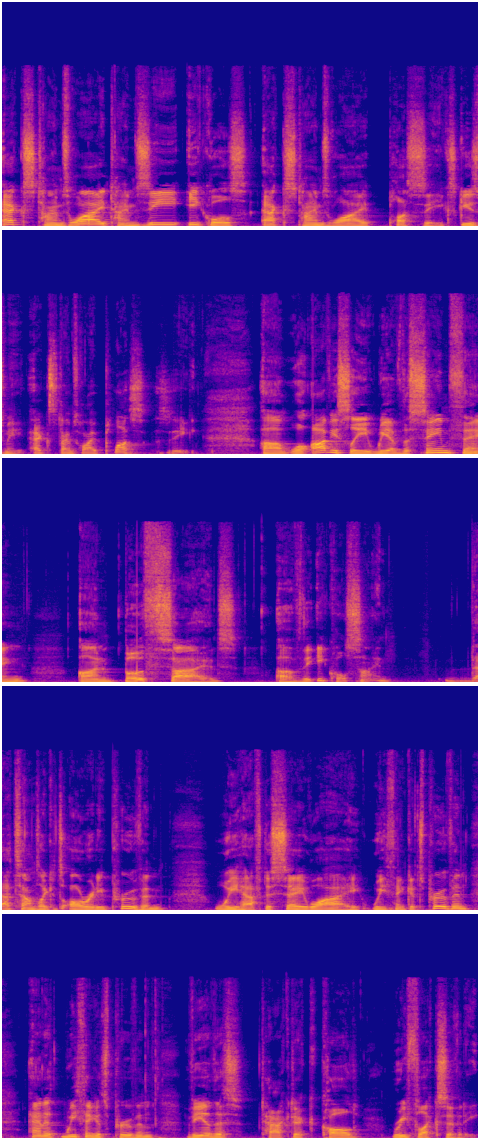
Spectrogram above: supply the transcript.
x times y times z equals x times y plus z. Excuse me, x times y plus z. Um, well, obviously, we have the same thing on both sides of the equal sign. That sounds like it's already proven. We have to say why we think it's proven, and it, we think it's proven via this tactic called reflexivity.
